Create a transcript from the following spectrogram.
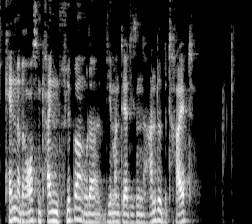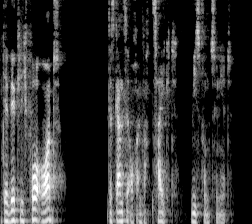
ich kenne da draußen keinen Flipper oder jemand, der diesen Handel betreibt, der wirklich vor Ort das Ganze auch einfach zeigt, wie es funktioniert.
